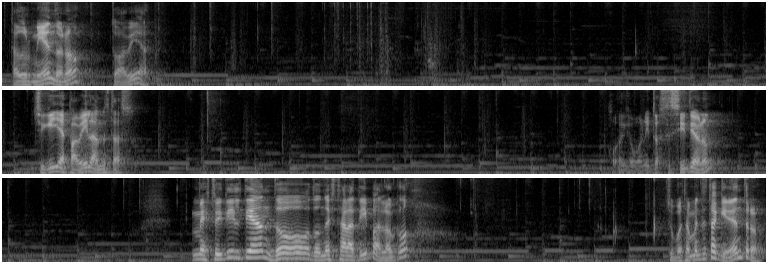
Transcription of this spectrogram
Está durmiendo, ¿no? Todavía. Chiquilla, espabila, ¿dónde estás? Joder, qué bonito este sitio, ¿no? Me estoy tilteando. ¿Dónde está la tipa, loco? Supuestamente está aquí dentro.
